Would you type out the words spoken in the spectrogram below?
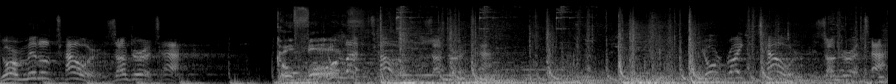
Your middle tower is under attack. Go Your left tower is under attack. Your right tower is under attack.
